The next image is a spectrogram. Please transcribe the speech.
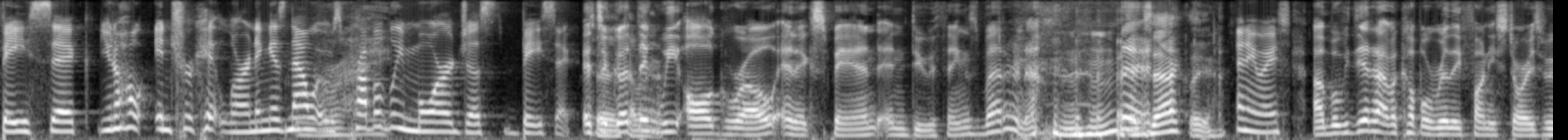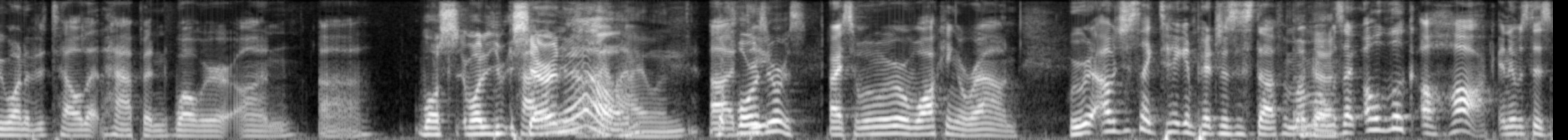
basic. You know how intricate learning is now. It was probably more just basic. it's a good thing here. we all grow and expand and do things better now. exactly. Anyways, uh, but we did have a couple really funny stories we wanted to tell that happened while we were on. Uh, Well, sh- what do you share it Catalina now? Island. Island. The Uh, floor do is you- yours. All right, so when we were walking around, we were I was just like taking pictures of stuff, and my mom Okay. was like, "Oh, look, a hawk!" And it was this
